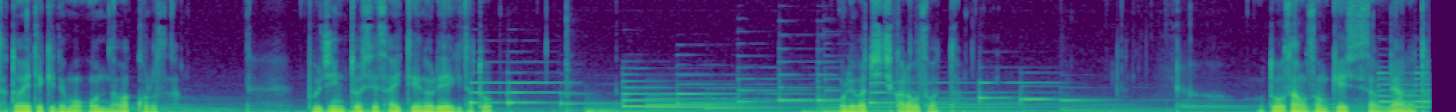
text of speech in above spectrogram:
たとえ敵でも女は殺すな武人として最低の礼儀だと俺は父から教わったお父さんを尊敬してたのね、あなた。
